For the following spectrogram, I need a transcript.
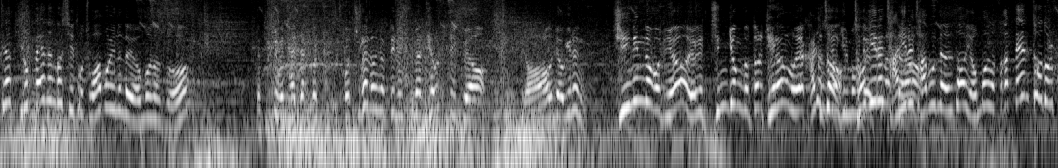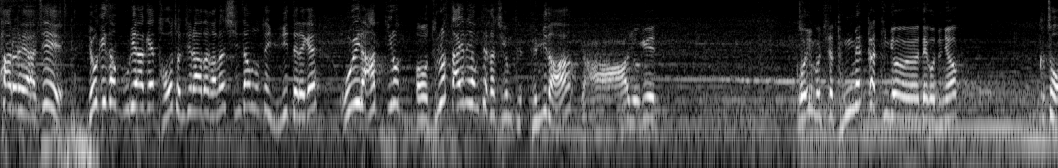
그냥 뒤로 빼는 것이 더 좋아 보이는데요, 연보 선수. 자, 뒤쪽에 잘 잡고 뭐 추가 병력들이 있으면 태울 수도 있고요. 야, 근데 여기는 진입로거든요. 여기 진경로 또는 대강로야 가장 그렇죠. 길목. 저기를 자리를 잡으면서 연보 선수가 센터 돌파를 해야지 여기서 무리하게 더 전진을 하다가는 신상 선수의 유닛들에게 오히려 앞뒤로 어, 둘러싸이는 형태가 지금 되- 됩니다. 야, 여기 거의 뭐 진짜 동맥 같은 겨 되거든요. 그렇죠.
